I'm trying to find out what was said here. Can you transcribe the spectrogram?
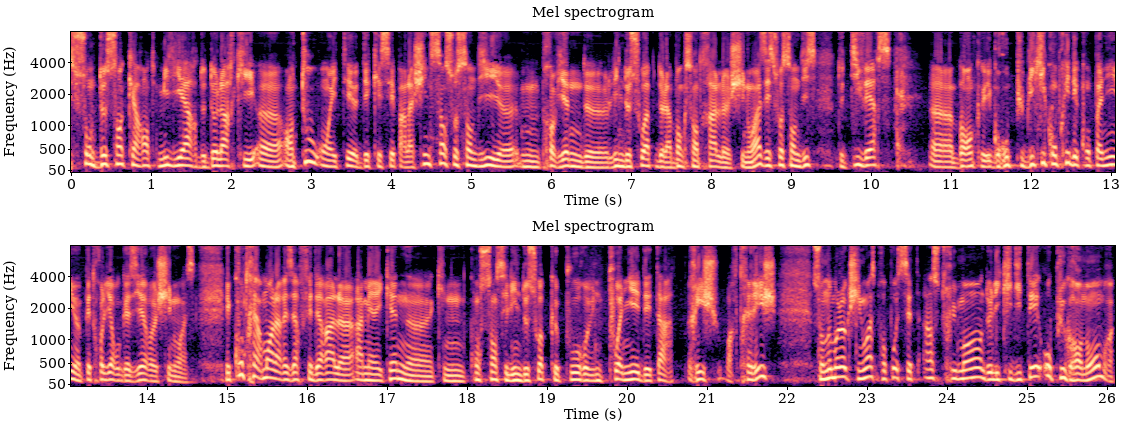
ce sont 240 milliards de dollars qui, euh, en tout, ont été décaissés par la Chine. 170 euh, hum, proviennent de lignes de swap de la Banque centrale chinoise et 70 de diverses euh, banques et groupes publics, y compris des compagnies euh, pétrolières ou gazières euh, chinoises. Et contrairement à la Réserve fédérale euh, américaine, euh, qui ne consent ces lignes de swap que pour une poignée d'États riches, voire très riches, son homologue chinoise propose cet instrument de liquidité au plus grand nombre.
